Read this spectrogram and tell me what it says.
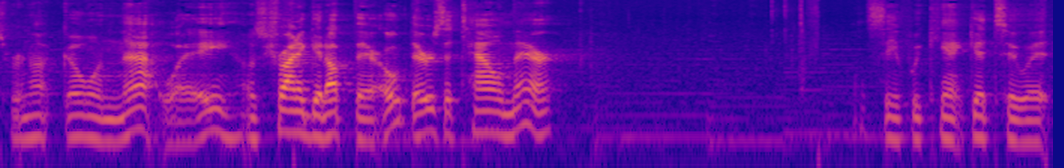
Guess we're not going that way. I was trying to get up there. Oh, there's a town there. Let's see if we can't get to it.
